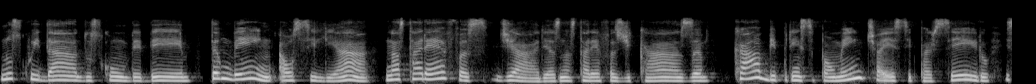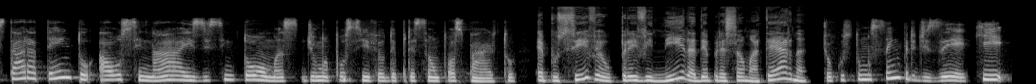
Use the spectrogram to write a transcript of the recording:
nos cuidados com o bebê, também auxiliar nas tarefas diárias, nas tarefas de casa, Cabe principalmente a esse parceiro estar atento aos sinais e sintomas de uma possível depressão pós-parto. É possível prevenir a depressão materna? Eu costumo sempre dizer que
